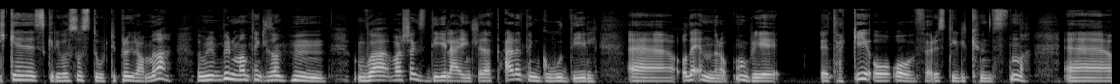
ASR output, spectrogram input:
ikke skriv oss så stort i programmet, da. Da burde man tenke sånn hm, hva, hva slags deal er egentlig dette? Er dette en god deal? Eh, og det ender opp med å bli tacky og overføres til kunsten. Da. Eh,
